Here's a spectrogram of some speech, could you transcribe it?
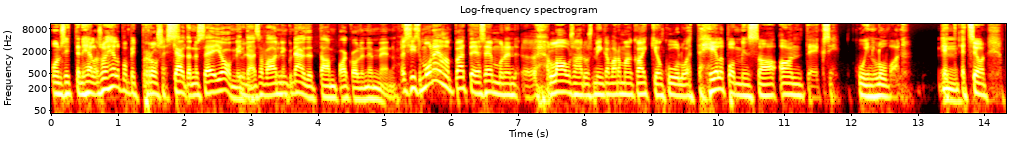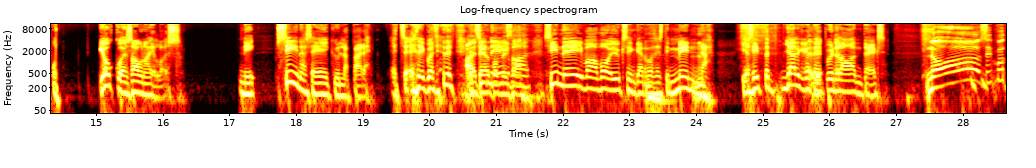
on sitten hel- se on helpompi prosessi. Käytännössä ei ole mitään, Kyllä, sä vaan kyllä. niin näytät, että on pakollinen meno. Siis moneenhan pätee semmoinen äh, lausahdus, minkä varmaan kaikki on kuullut, että helpommin saa anteeksi kuin luvan. Et, Mm. et se on. Mutta joukkueen saunailloissa, niin siinä se ei kyllä päde. Et se, niinku, et, et, et, Ai, et sinne, ei saa. vaan, sinne ei vaan voi yksinkertaisesti mennä. Ja sitten jälkikäteen pyydellä anteeksi. No, sit, mut,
